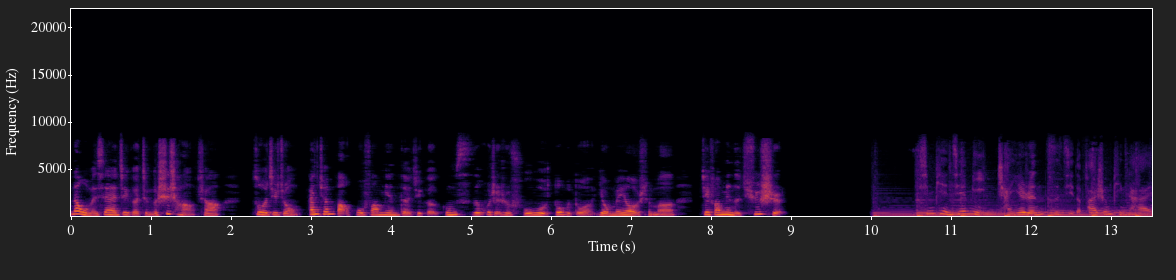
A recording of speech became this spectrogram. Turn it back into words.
那我们现在这个整个市场上做这种安全保护方面的这个公司或者是服务多不多？有没有什么这方面的趋势？芯片揭秘，产业人自己的发声平台。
